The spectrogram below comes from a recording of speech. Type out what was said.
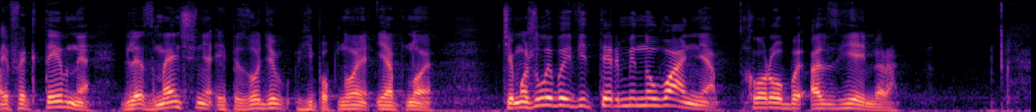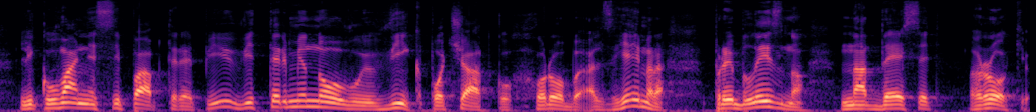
ефективне для зменшення епізодів гіпопної і апної. Чи можливе відтермінування хвороби Альцгеймера? Лікування СІПАП-терапією відтерміновує вік початку хвороби Альцгеймера приблизно на 10 років.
